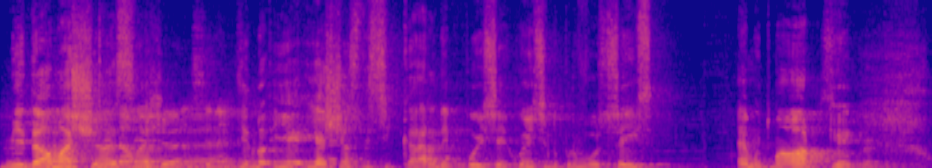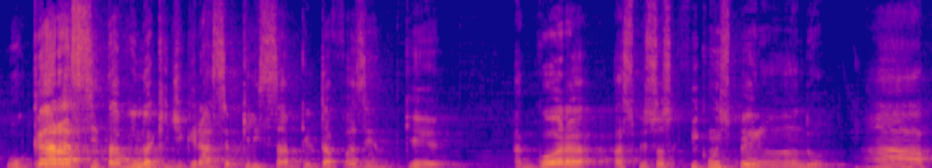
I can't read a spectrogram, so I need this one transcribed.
Me dá uma Me chance. dá uma chance, né? E, no- e- e a chance desse cara depois ser conhecido por vocês é muito maior, porque o cara, se tá vindo aqui de graça, é porque ele sabe o que ele tá fazendo. Porque agora, as pessoas que ficam esperando a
